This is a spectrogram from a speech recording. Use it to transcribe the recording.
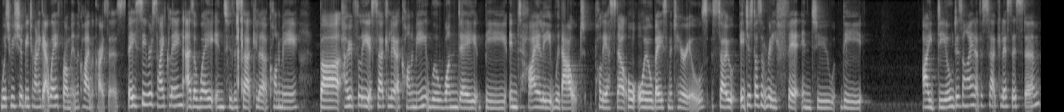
which we should be trying to get away from in the climate crisis. They see recycling as a way into the circular economy but hopefully a circular economy will one day be entirely without polyester or oil-based materials. So it just doesn't really fit into the ideal design of a circular system.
